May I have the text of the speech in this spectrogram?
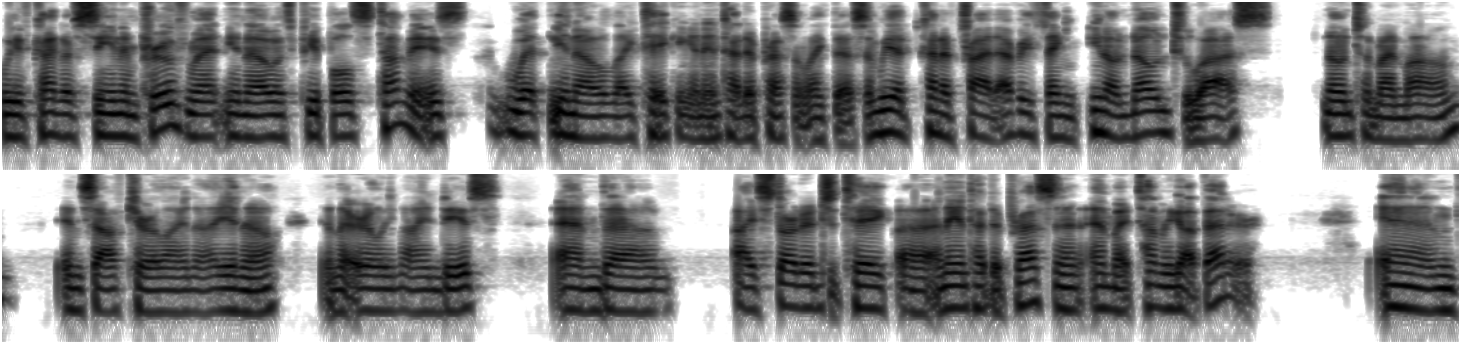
we've kind of seen improvement, you know, with people's tummies with, you know, like taking an antidepressant like this. And we had kind of tried everything, you know, known to us, known to my mom in South Carolina, you know, in the early 90s. And um, I started to take uh, an antidepressant and my tummy got better. And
